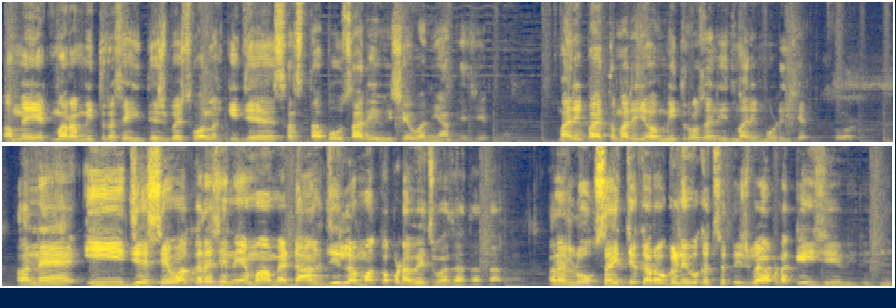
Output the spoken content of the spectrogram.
અમે એક મારા મિત્ર છે હિતેશભાઈ સોલંકી જે સંસ્થા બહુ સારી એવી સેવાની આપે છે. મારી પાસે તમારી જેવા મિત્રો છે ને જ મારી મૂડી છે. અને એ જે સેવા કરે છે ને એમાં અમે ડાંગ જિલ્લામાં કપડાં વેચવા જતા હતા. અને લોક સાહિત્યકારો ઘણી વખત સતીશભાઈ આપણા કહે છે એવી રીતની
